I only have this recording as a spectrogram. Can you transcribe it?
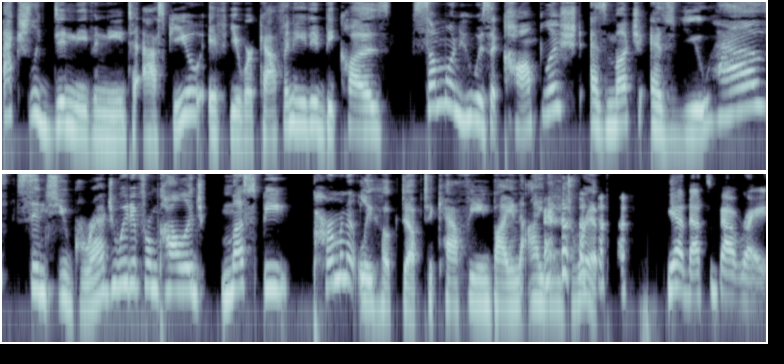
actually didn't even need to ask you if you were caffeinated because someone who is accomplished as much as you have since you graduated from college must be permanently hooked up to caffeine by an IV drip. yeah, that's about right.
